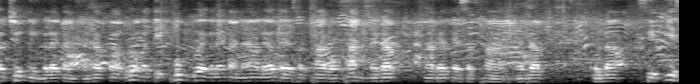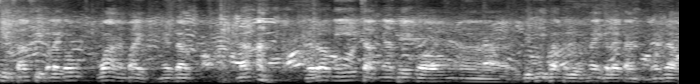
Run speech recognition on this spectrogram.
สักชุดหนึ่งก็แล้วกันนะครับก็ร่วมกันติดพุ่มด้วยก็แล้วกันนะแล้วแต่ศรัทธาของท่านนะครับแล้วแต่ศรัทธานะครับคนละสิบยี่สิบสามสิบอะไรก็ว่ากันไปนะครับนะอะเดี๋ยวรอบนี้จัดงานเพลงของอ่าวิธีพัทลุงให้กันแล้วกันนะครับ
